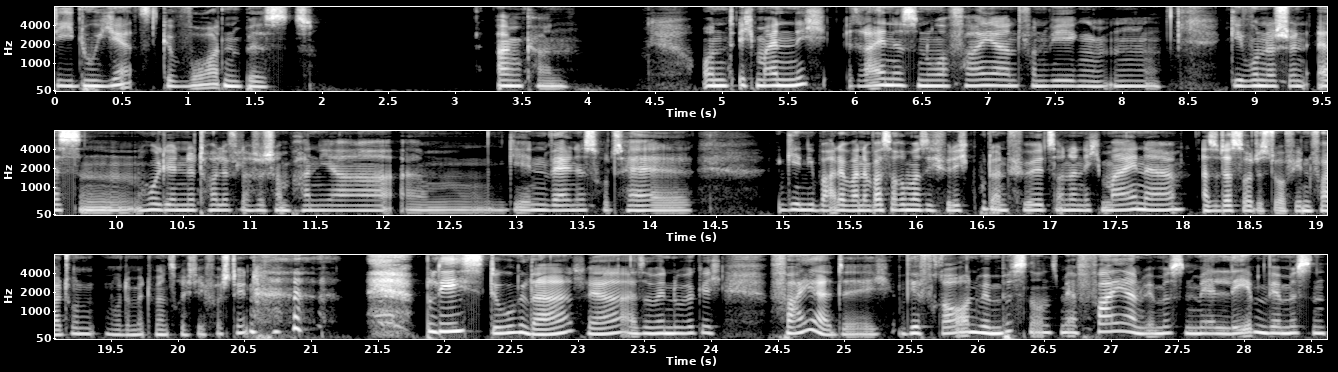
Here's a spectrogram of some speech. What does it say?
die du jetzt geworden bist, ankern. Und ich meine nicht reines nur feiern von wegen, mh, hm, geh wunderschön essen, hol dir eine tolle Flasche Champagner, ähm, geh in ein Wellnesshotel, geh in die Badewanne, was auch immer sich für dich gut anfühlt, sondern ich meine, also das solltest du auf jeden Fall tun, nur damit wir uns richtig verstehen. Please do that, ja. Also wenn du wirklich feier dich. Wir Frauen, wir müssen uns mehr feiern, wir müssen mehr leben, wir müssen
